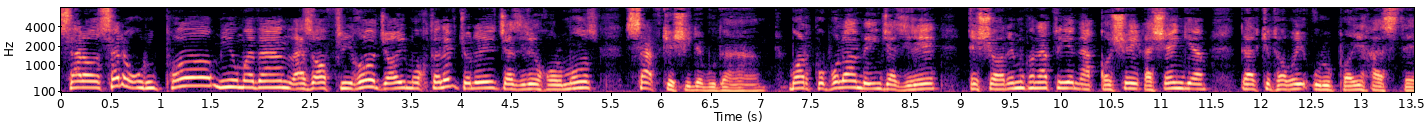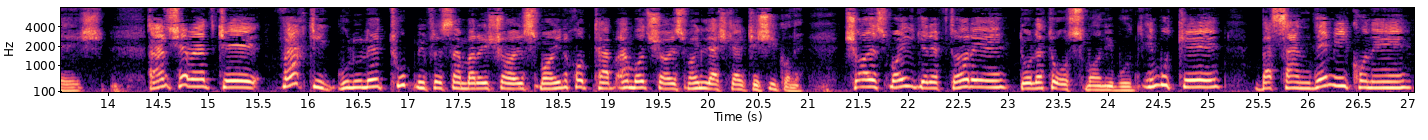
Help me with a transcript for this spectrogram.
سراسر اروپا می اومدن از آفریقا جای مختلف جلوی جزیره هرمز صف کشیده بودن مارکوپولو هم به این جزیره اشاره می‌کنه تو یه نقاشی قشنگی هم در کتاب های اروپایی هستش. هر شود که وقتی گلوله توپ میفرستن برای شاه اسماعیل خب طبعا باید شاه اسماعیل لشکر کشی کنه. شاه اسماعیل گرفتار دولت عثمانی بود. این بود که بسنده می‌کنه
